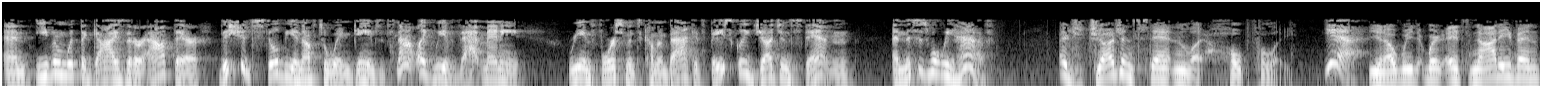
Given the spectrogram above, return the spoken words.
and even with the guys that are out there, this should still be enough to win games. It's not like we have that many reinforcements coming back. It's basically Judge and Stanton, and this is what we have. It's Judge and Stanton, like hopefully. Yeah. You know, we we're, it's not even.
